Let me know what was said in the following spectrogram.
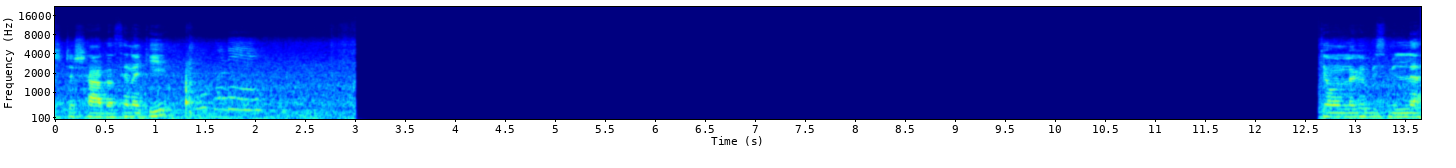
জিনিসটা স্বাদ আছে নাকি? কেমন লাগে? বিসমিল্লাহ।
